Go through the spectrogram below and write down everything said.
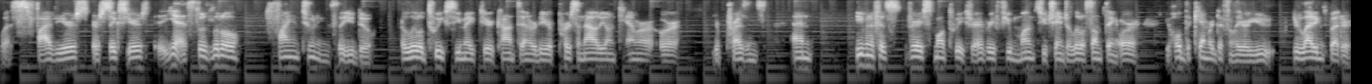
what five years or six years, yeah, it's those little fine tunings that you do, the little tweaks you make to your content or to your personality on camera or your presence. And even if it's very small tweaks or every few months you change a little something or you hold the camera differently or you your lighting's better.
